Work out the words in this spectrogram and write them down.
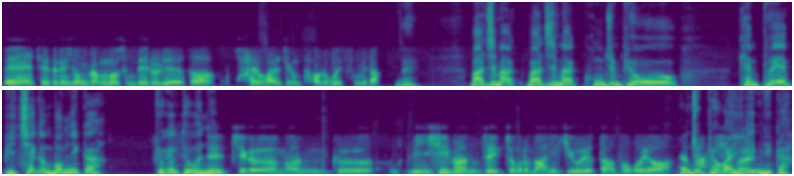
네, 저희들은 용광로 선대를 위해서 활활 지금 타오르고 있습니다. 네. 마지막 마지막 홍준표 캠프의 비책은 뭡니까? 조경태 의원님. 네, 지금은 그 민심은 저희 쪽으로 많이 기울였다 보고요. 홍준표가 당심을, 이깁니까?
